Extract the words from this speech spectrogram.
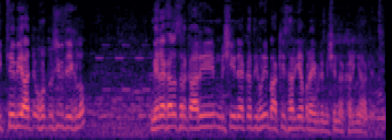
ਇੱਥੇ ਵੀ ਅੱਜ ਹੁਣ ਤੁਸੀਂ ਵੀ ਦੇਖ ਲਓ। ਮੇਰਾ ਖਿਆਲ ਸਰਕਾਰੀ ਮਸ਼ੀਨ ਇੱਕ ਦੀ ਹੋਣੀ ਬਾਕੀ ਸਾਰੀਆਂ ਪ੍ਰਾਈਵੇਟ ਮਸ਼ੀਨਾਂ ਖੜੀਆਂ ਆ ਕੇ ਇੱਥੇ।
